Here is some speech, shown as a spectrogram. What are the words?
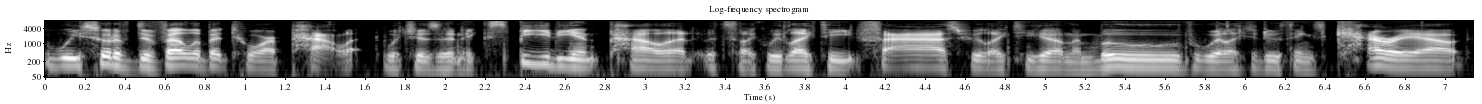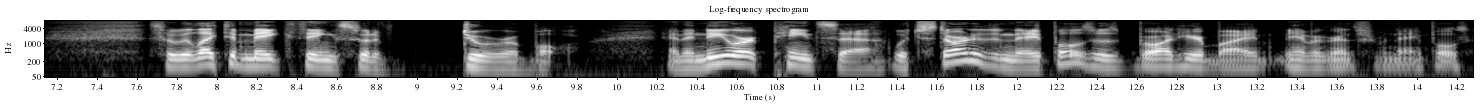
we sort of develop it to our palate, which is an expedient palate. It's like we like to eat fast, we like to get on the move, we like to do things carry out. So we like to make things sort of durable. And the New York pizza, which started in Naples, was brought here by immigrants from Naples,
